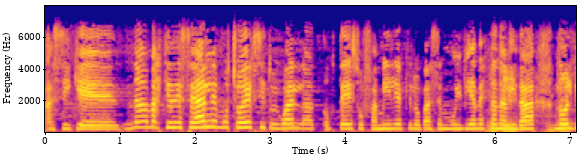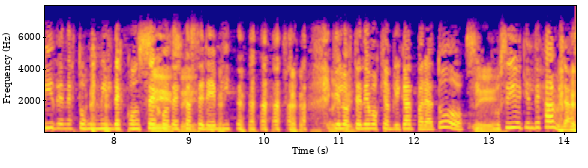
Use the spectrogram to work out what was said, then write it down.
Así que nada más que desearles mucho éxito, igual a ustedes, sus familias, que lo pasen muy bien esta Navidad. No olviden estos humildes consejos de esta Ceremi, que los tenemos que aplicar para todo, inclusive quien les habla.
